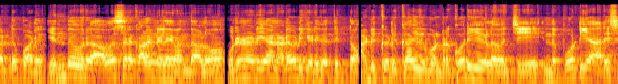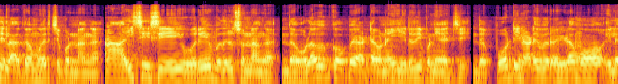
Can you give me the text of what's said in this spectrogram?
கட்டுப்பாடு. எந்த ஒரு அவசர காலநிலை வந்தாலும் உடனடியாக நடவடிக்கை எடுக்க திட்டம். அடுக்கடுக்கா இது போன்ற கோரிக்கைகளை வச்சு இந்த போட்டியை அரசியலாக்க முயற்சி பண்ணாங்க. ஆனா ஐசிசி ஒரே பதில் சொன்னாங்க. இந்த உலகக்கோப்பை அட்டவணை இறுதி பண்ணியாச்சு. இந்த போட்டி நடைபெறும் இடமோ இல்ல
